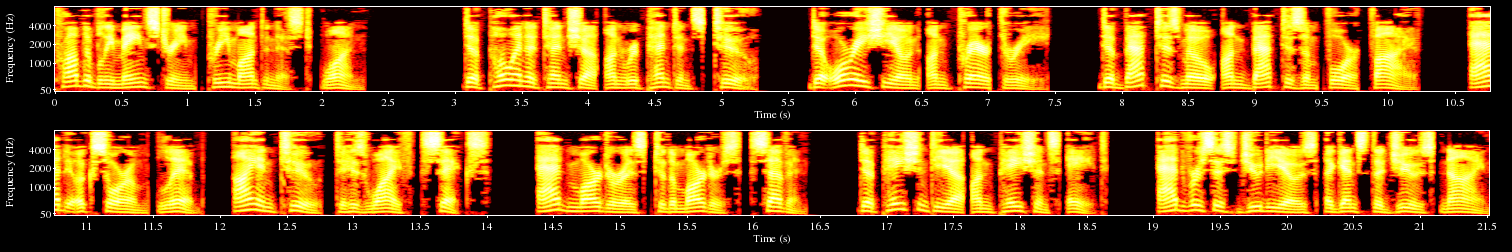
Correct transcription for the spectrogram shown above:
probably mainstream pre-Montanist, 1. De Poenitentia on repentance 2. De Oratione on prayer 3. De Baptismo on baptism 4, 5. Ad uxorem, lib. I and 2, to his wife, 6. Ad martyras to the martyrs, 7. De patientia on patience 8. Adversus Judeos against the Jews 9.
